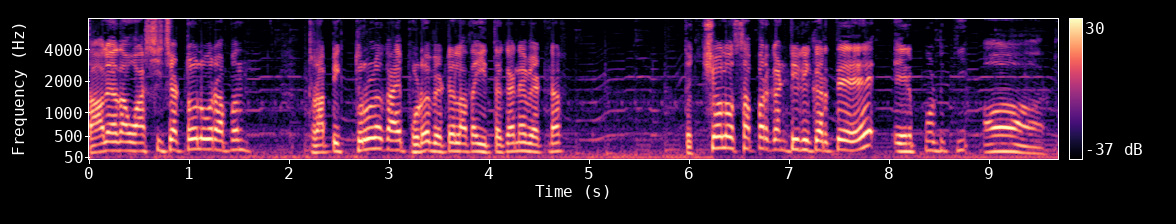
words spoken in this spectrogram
तर आता वाशीच्या टोलवर आपण. ट्रॅफिक तुरळक काय पुढं भेटेल. आता इथं काय नाही भेटणार. तर चलो सफर कंटिन्यू करते. एअरपोर्ट की और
